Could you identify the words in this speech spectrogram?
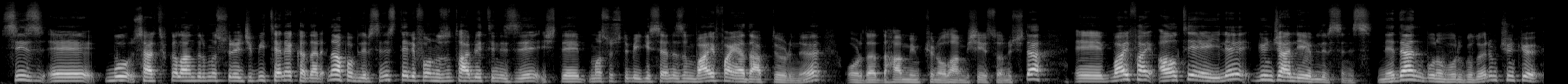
Siz e, bu sertifikalandırma süreci bitene kadar ne yapabilirsiniz? Telefonunuzu, tabletinizi, işte masaüstü bilgisayarınızın Wi-Fi adaptörünü, orada daha mümkün olan bir şey sonuçta, e, Wi-Fi 6E ile güncelleyebilirsiniz. Neden bunu vurguluyorum? Çünkü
